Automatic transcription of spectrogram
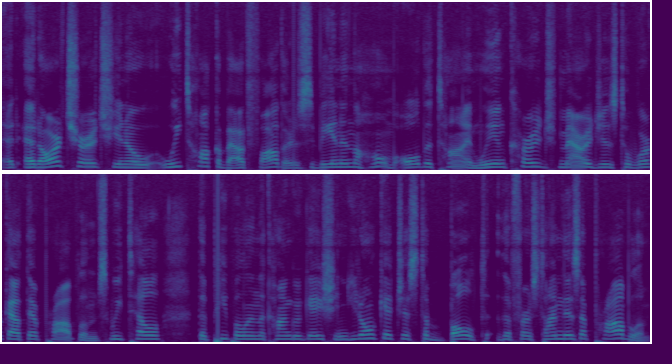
at, at our church, you know, we talk about fathers being in the home all the time. We encourage marriages to work out their problems. We tell the people in the congregation, you don't get just to bolt the first time there's a problem.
